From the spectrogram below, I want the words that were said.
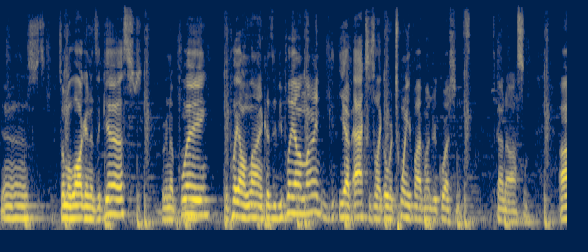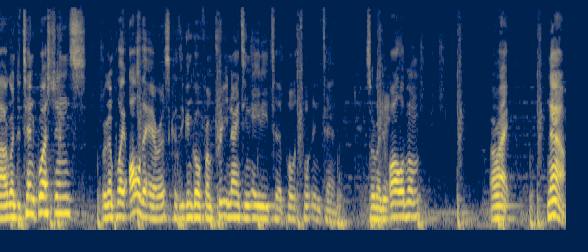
Yes. So I'm gonna log in as a guest. We're gonna play. We play online because if you play online, you have access to like over 2,500 questions. It's kind of awesome. Uh, we're gonna do 10 questions. We're gonna play all the eras because you can go from pre-1980 to post-2010. So we're gonna do all of them. All right. Now,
